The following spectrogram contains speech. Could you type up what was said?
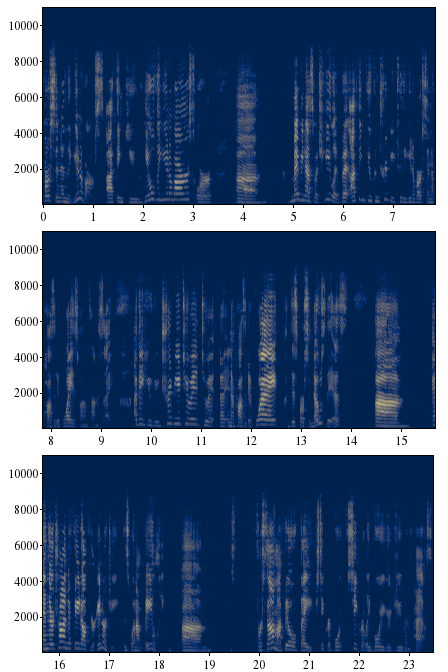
person in the universe. I think you heal the universe, or um, maybe not so much heal it, but I think you contribute to the universe in a positive way. Is what I'm trying to say. I think you contribute to it to it uh, in a positive way. This person knows this, um, and they're trying to feed off your energy. Is what I'm feeling. Um, for some, I feel they secret vo- secretly voyeured you in the past,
